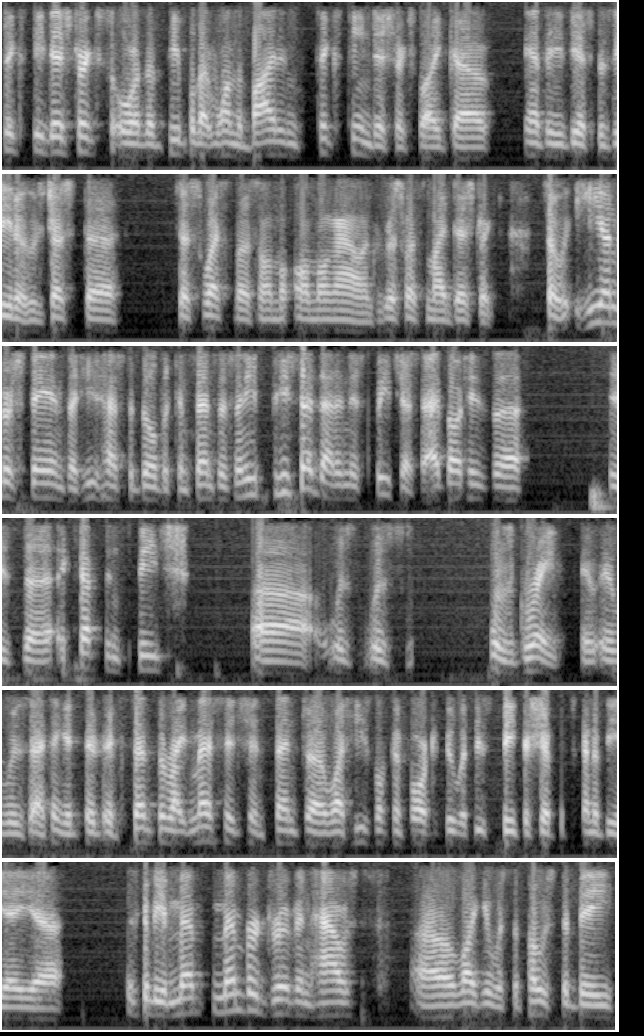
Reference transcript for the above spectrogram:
60 districts or the people that won the Biden 16 districts, like uh, Anthony D'Esposito, who's just uh, just west of us on, on Long Island, just west of my district. So he understands that he has to build a consensus, and he he said that in his speech yesterday. I thought his uh, his uh, acceptance speech uh, was was was great. It, it was I think it, it, it sent the right message and sent uh, what he's looking forward to do with his speakership. It's going to be a uh, it's going to be a me- member driven house uh, like it was supposed to be.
